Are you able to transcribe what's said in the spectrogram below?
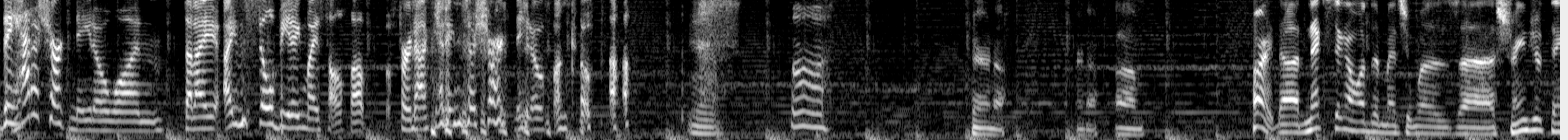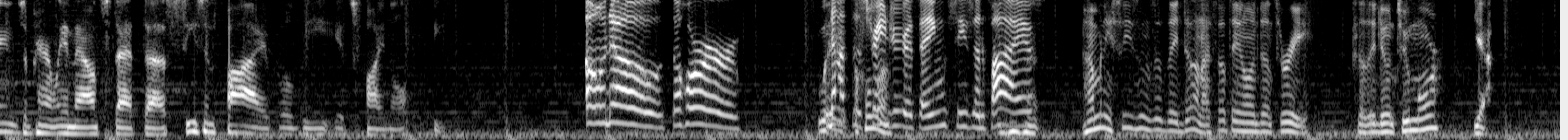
They had a Sharknado one that I I'm still beating myself up for not getting the Sharknado Funko Pop. Yeah. Uh, Fair enough. Fair enough. Um, all right. Uh, next thing I wanted to mention was uh, Stranger Things apparently announced that uh, season five will be its final season. oh no, the horror, Wait, not the hold on. Stranger Things season five. How many seasons have they done? I thought they'd only done three. So they doing two more? Yeah.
